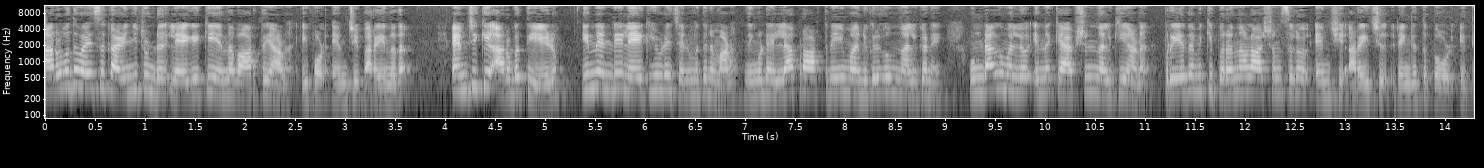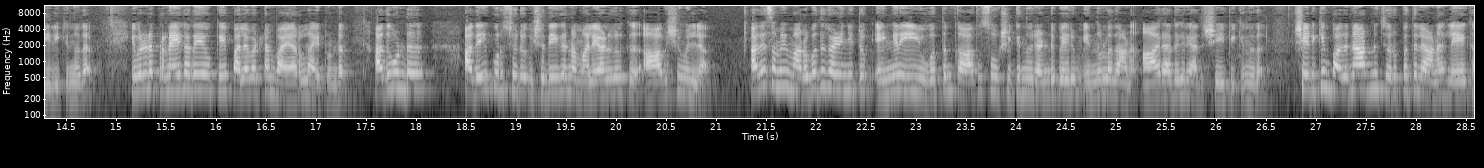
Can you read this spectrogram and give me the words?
അറുപത് വയസ്സ് കഴിഞ്ഞിട്ടുണ്ട് ലേഖയ്ക്ക് എന്ന വാർത്തയാണ് ഇപ്പോൾ എം ജി പറയുന്നത്. എം ജിക്ക് അറുപത്തിയേഴും. ഇന്ന് എന്റെ ലേഖയുടെ ജന്മദിനമാണ്. നിങ്ങളുടെ എല്ലാ പ്രാർത്ഥനയും അനുഗ്രഹവും നൽകണേ. ഉണ്ടാകുമല്ലോ എന്ന ക്യാപ്ഷൻ നൽകിയാണ് പ്രിയതമിക്ക് പിറന്നാൾ ആശംസകൾ എം ജി അറിയിച്ച് രംഗത്തിപ്പോൾ എത്തിയിരിക്കുന്നത്. ഇവരുടെ പ്രണയകഥയൊക്കെ പലവട്ടം വൈറലായിട്ടുണ്ട് അതുകൊണ്ട് അതേക്കുറിച്ചൊരു വിശദീകരണം മലയാളികൾക്ക് ആവശ്യമില്ല. അതേസമയം അറുപത് കഴിഞ്ഞിട്ടും എങ്ങനെ ഈ യുവത്വം കാത്തു സൂക്ഷിക്കുന്നു രണ്ടുപേരും എന്നുള്ളതാണ് ആരാധകരെ അതിശയിപ്പിക്കുന്നത്. ശരിക്കും പതിനാറിന് ചെറുപ്പത്തിലാണ് ലേഖ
